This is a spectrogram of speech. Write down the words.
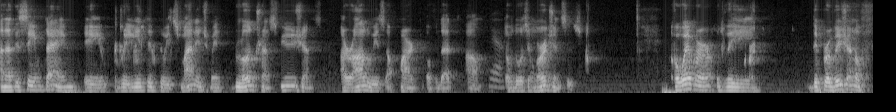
and at the same time, related to its management, blood transfusions are always a part of that um, yeah. of those emergencies. However, the the provision of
